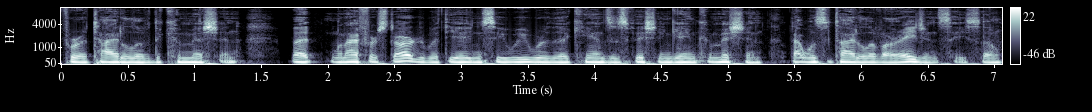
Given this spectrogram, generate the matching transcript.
for a title of the commission. But when I first started with the agency, we were the Kansas Fish and Game Commission. That was the title of our agency. So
